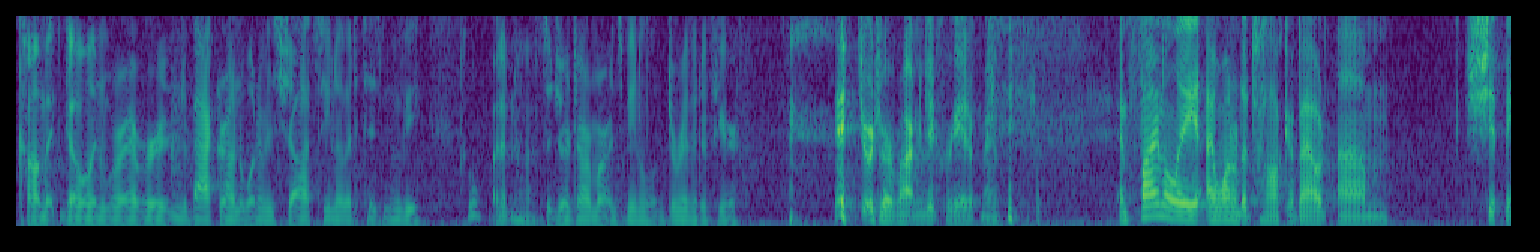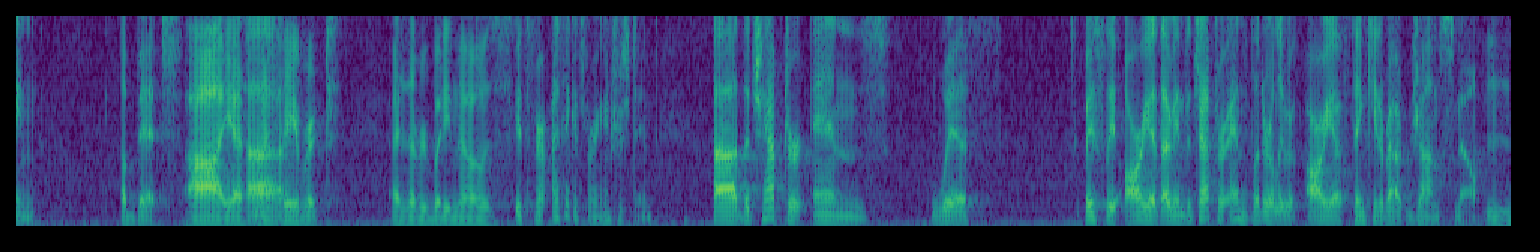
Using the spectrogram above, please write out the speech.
comet going wherever in the background of one of his shots, so you know that it's his movie. Cool. I didn't know that. So George R. R. Martin's being a little derivative here. George R. R. Martin, get creative, man. and finally, I wanted to talk about um, shipping a bit. Ah, yes, my Uh, favorite, as everybody knows. It's very. I think it's very interesting. Uh, the chapter ends with basically Arya. I mean, the chapter ends literally with Arya thinking about Jon Snow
